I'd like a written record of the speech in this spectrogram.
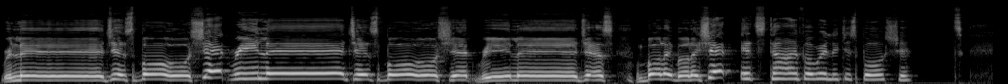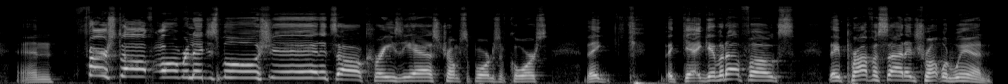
religious bullshit, religious bullshit, religious bully bully shit. It's time for religious bullshit. And first off, on religious bullshit, it's all crazy ass Trump supporters, of course. They they can't give it up, folks. They prophesied that Trump would win.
